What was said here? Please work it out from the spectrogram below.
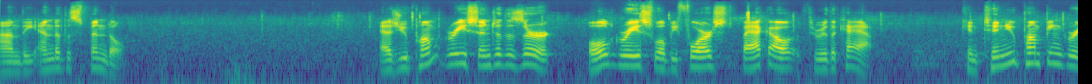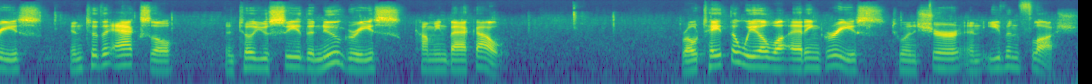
on the end of the spindle. As you pump grease into the zerk, old grease will be forced back out through the cap. Continue pumping grease into the axle until you see the new grease coming back out. Rotate the wheel while adding grease to ensure an even flush.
